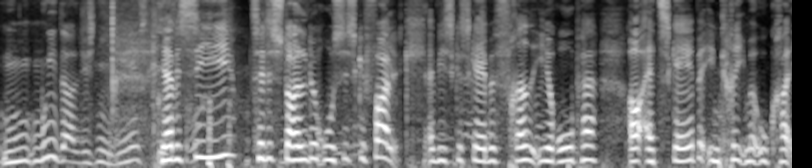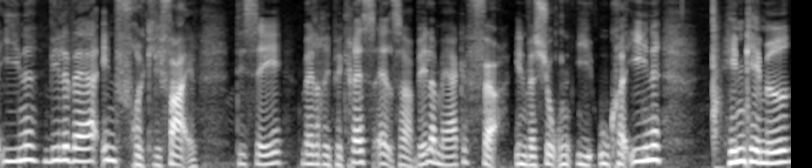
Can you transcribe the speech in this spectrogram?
мы должны вместе... Jeg vil sige til det stolte russiske folk, at vi skal skabe fred i Europa, og at skabe en krig med Ukraine ville være en frygtelig fejl. Det sagde Valérie Pécresse altså vel at mærke før invasionen i Ukraine. Hende kan I møde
